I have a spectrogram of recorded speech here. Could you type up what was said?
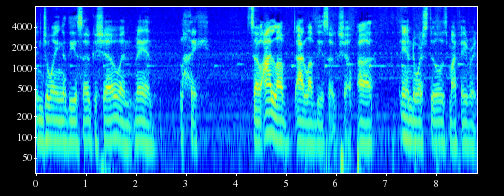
enjoying the Ahsoka show, and man, like, so I love I love the Ahsoka show. Uh, Andor still is my favorite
